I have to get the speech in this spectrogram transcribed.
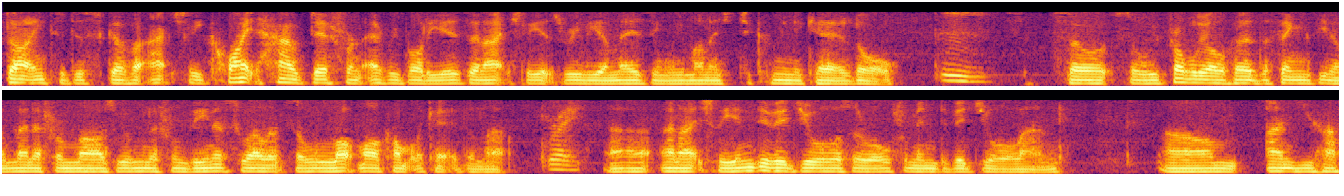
starting to discover actually quite how different everybody is, and actually it's really amazing we managed to communicate at all. Mm. So, so we've probably all heard the things, you know, men are from Mars, women are from Venus. Well, it's a lot more complicated than that. Right. Uh, and actually, individuals are all from individual land. Um, and you have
